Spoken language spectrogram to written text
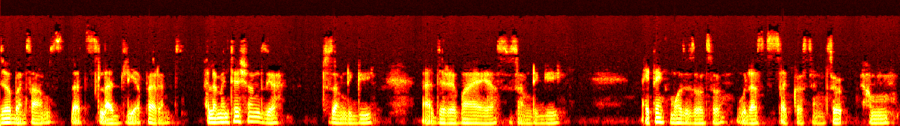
Job and Psalms, that's largely apparent. Lamentations, yeah, to some degree. Uh, Jeremiah, yes, to some degree. I think Moses also would ask such questions. So, um,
